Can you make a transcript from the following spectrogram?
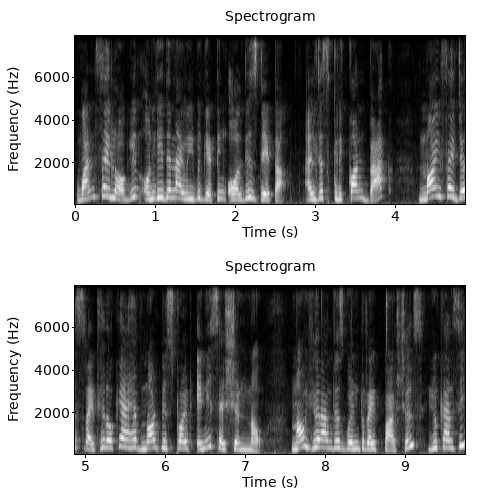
Once i log in only then i will be getting all this data. I'll just click on back now if i just write here okay i have not destroyed any session now now here I'm just going to write partials. You can see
